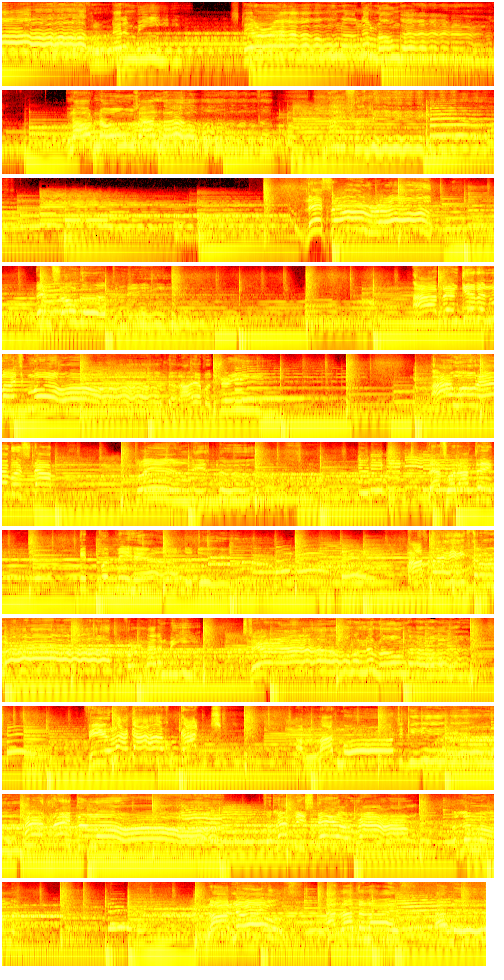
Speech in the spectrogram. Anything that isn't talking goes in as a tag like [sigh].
put me here to do. I thank the Lord for letting me stay around a little longer. Feel like I've got a lot more the life I live.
